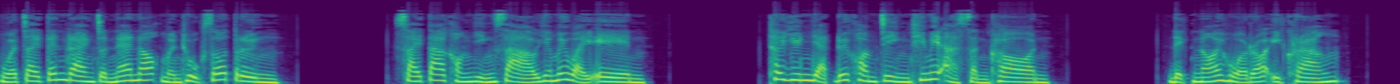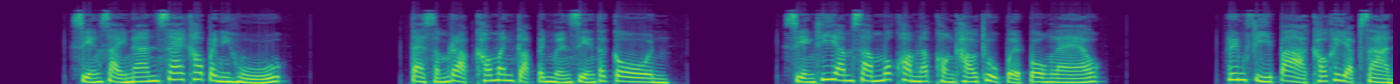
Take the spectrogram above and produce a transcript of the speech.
หัวใจเต้นแรงจนแน่นอกเหมือนถูกโซ่ตรึง สายตาของหญิงสาวยังไม่ไหวเอนเธอยืนหยัดด้วยความจริงที่ไม่อาจสั่นคลอน เด็กน้อยหัวเราะอีกครั้ง เสียงใสนั้นแทรกเข้าไปในหู แต่สำหรับเขามันกลับเป็นเหมือนเสียงตะโกน เสียงที่ย้ำซ้ำว่าความลับของเขาถูกเปิดโปงแล้ว ริมฝีปากเขาขยับสั่น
